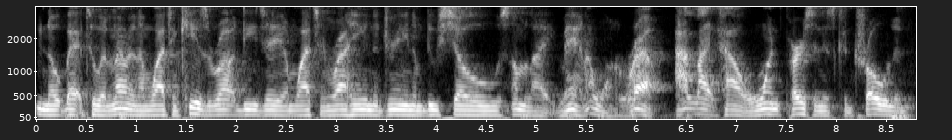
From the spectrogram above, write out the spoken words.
you know, back to Atlanta, and I'm watching Kids Rock DJ, I'm watching Raheem the Dream them do shows. I'm like, man, I want to rap. I like how one person is controlling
